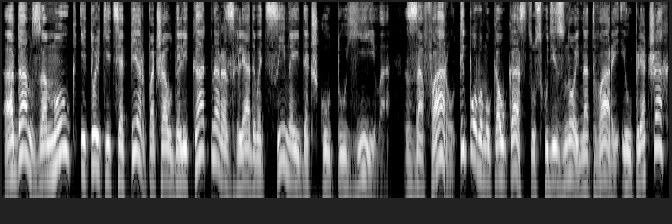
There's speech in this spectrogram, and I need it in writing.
Адам замоўк і толькі цяпер пачаў далікатна разглядываць сына і дачку Тугіева. Зафару, тыповаму каўказцу з худзізной на твары і ў плячах,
